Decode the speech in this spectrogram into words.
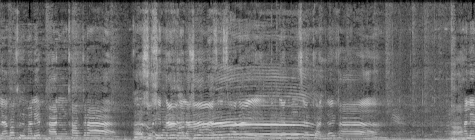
แล้วก็คือเมล็ดพันธุ์ข้าวกล้าคือเขาเห็นหน้าเลยนะสู้ๆให้โรงเรียนมือเชียงขวัญได้ค่ะเมล็ด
